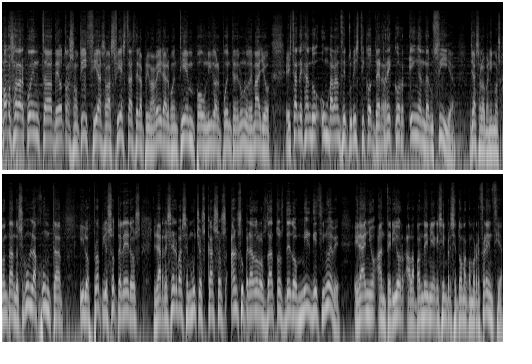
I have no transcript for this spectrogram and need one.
Vamos a dar cuenta de otras noticias. Las fiestas de la primavera, el buen tiempo, unido al puente del 1 de mayo, están dejando un balance turístico de récord en Andalucía. Ya se lo venimos contando. Según la Junta y los propios hoteleros, las reservas en muchos casos han superado los datos de 2019, el año anterior a la pandemia que siempre se toma como referencia.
